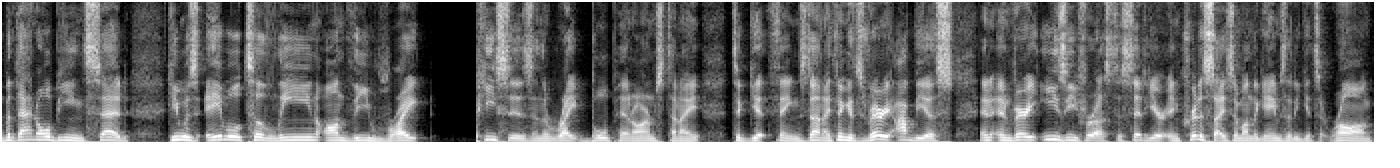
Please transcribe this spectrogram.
but that all being said, he was able to lean on the right pieces and the right bullpen arms tonight to get things done. I think it's very obvious and, and very easy for us to sit here and criticize him on the games that he gets it wrong.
